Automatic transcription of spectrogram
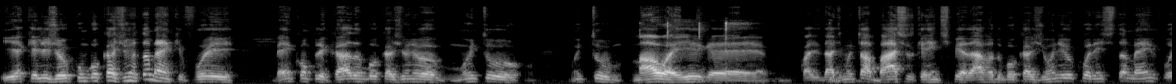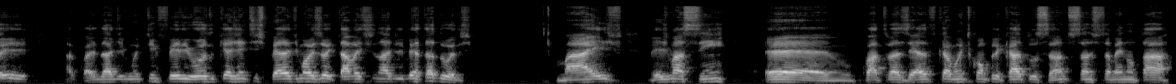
E aquele jogo com o Boca Juniors também, que foi bem complicado, o Boca Juniors muito muito mal aí, é, qualidade muito abaixo do que a gente esperava do Boca Juniors, e o Corinthians também foi a qualidade muito inferior do que a gente espera de umas oitavas de final de Libertadores. Mas, mesmo assim, é, 4 a 0 fica muito complicado para o Santos. O Santos também não está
